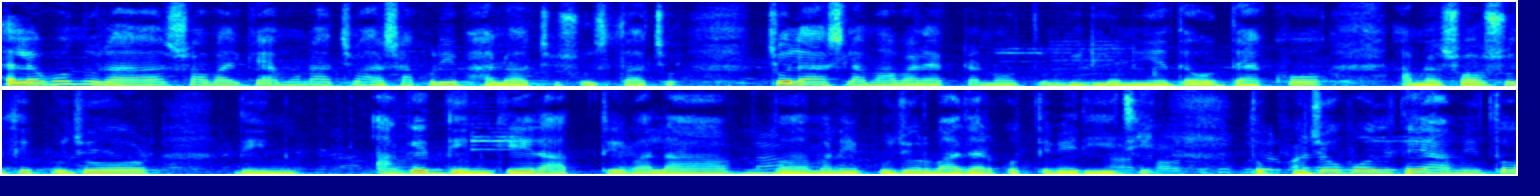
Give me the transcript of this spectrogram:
হ্যালো বন্ধুরা, সবাই কেমন আছো? আশা করি ভালো আছো, সুস্থ আছো। চলে আসলাম আবার একটা নতুন ভিডিও নিয়ে। দাও দেখো, আমরা সরস্বতী পুজোর দিন, আগের দিনকে রাত্রিবেলা মানে পুজোর বাজার করতে বেরিয়েছি। তো পুজো বলতে আমি তো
